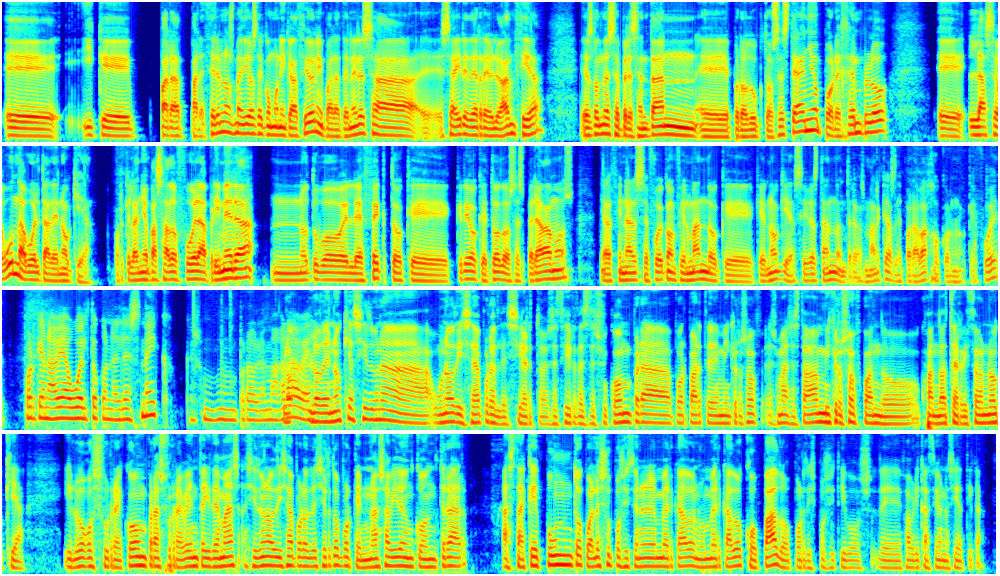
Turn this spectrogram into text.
eh, y que para aparecer en los medios de comunicación y para tener ese aire de relevancia es donde se presentan eh, productos. Este año, por ejemplo, eh, la segunda vuelta de Nokia, porque el año pasado fue la primera, no tuvo el efecto que creo que todos esperábamos y al final se fue confirmando que, que Nokia sigue estando entre las marcas de por abajo con lo que fue. Porque no había vuelto con el Snake, que es un problema Lo- grave. Lo, de Nokia ha sido una, una odisea por el desierto, es decir, desde su compra por parte de Microsoft, es más, estaba en Microsoft cuando, cuando aterrizó Nokia, y luego su recompra, su reventa y demás, ha sido una odisea por el desierto porque no ha sabido encontrar hasta qué punto, cuál es su posición en el mercado, en un mercado copado por dispositivos de fabricación asiática.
